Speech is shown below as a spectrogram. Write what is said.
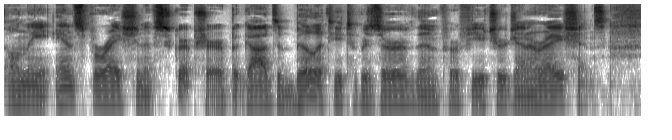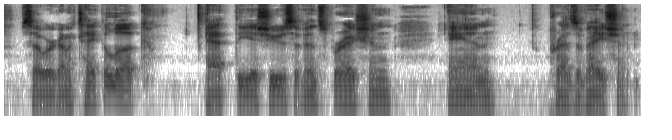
on the inspiration of Scripture, but God's ability to preserve them for future generations. So we're going to take a look at the issues of inspiration and preservation.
